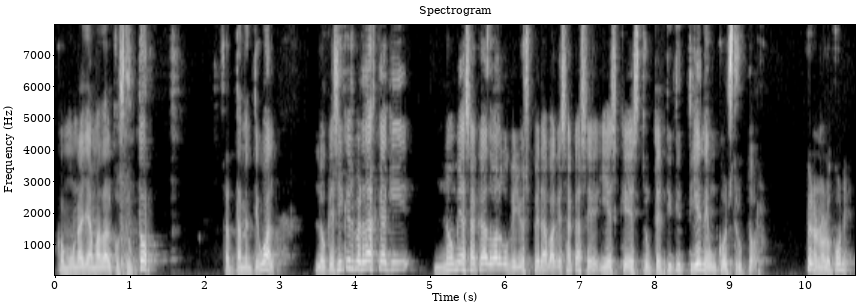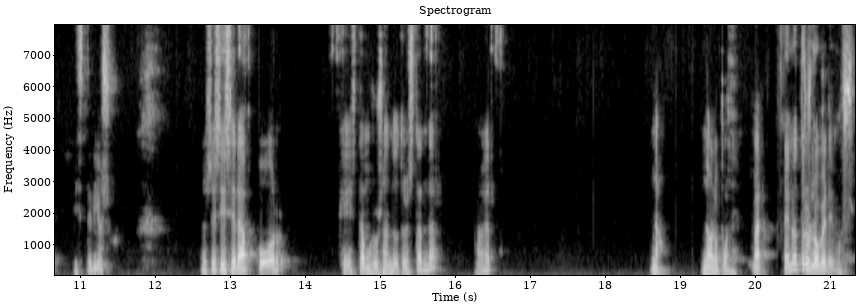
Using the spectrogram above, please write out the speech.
como una llamada al constructor. Exactamente igual. Lo que sí que es verdad es que aquí no me ha sacado algo que yo esperaba que sacase, y es que struct entity tiene un constructor, pero no lo pone misterioso. No sé si será por que estamos usando otro estándar. A ver. No, no lo pone. Bueno, en otros lo veremos.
